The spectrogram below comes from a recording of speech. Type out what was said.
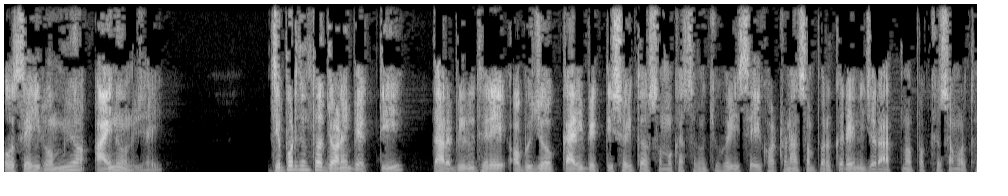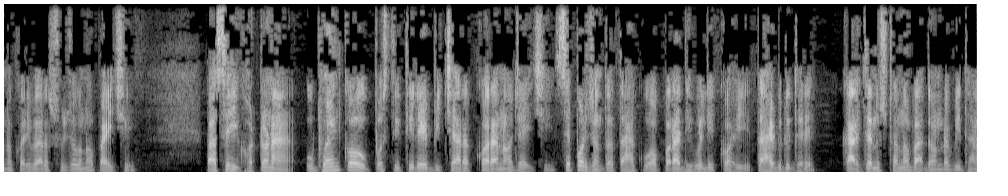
ଓ ସେହି ରୋମିଓ ଆଇନ ଅନୁଯାୟୀ ଯେପର୍ଯ୍ୟନ୍ତ ଜଣେ ବ୍ୟକ୍ତି ତାହାର ବିରୁଦ୍ଧରେ ଅଭିଯୋଗକାରୀ ବ୍ୟକ୍ତି ସହିତ ସମ୍ମୁଖାସମ୍ମୁଖୀ ହୋଇ ସେହି ଘଟଣା ସମ୍ପର୍କରେ ନିଜର ଆତ୍ମପକ୍ଷ ସମର୍ଥନ କରିବାର ସୁଯୋଗ ନ ପାଇଛି ବା ସେହି ଘଟଣା ଉଭୟଙ୍କ ଉପସ୍ଥିତିରେ ବିଚାର କରା ନ ଯାଇଛି ସେ ପର୍ଯ୍ୟନ୍ତ ତାହାକୁ ଅପରାଧୀ ବୋଲି କହି ତାହା ବିରୁଦ୍ଧରେ କାର୍ଯ୍ୟାନୁଷ୍ଠାନ ବା ଦଣ୍ଡବିଧାନ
